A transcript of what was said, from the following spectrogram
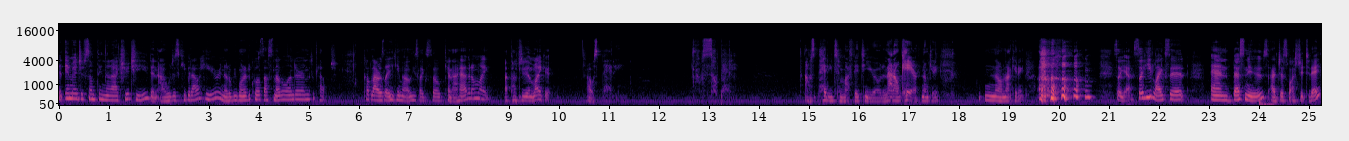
an image of something that I actually achieved, and I will just keep it out here, and it'll be one of the quilts I snuggle under under the couch. A couple hours later, he came out. And he's like, "So can I have it?" I'm like, "I thought you didn't like it." I was petty. I was so petty. I was petty to my 15 year old, and I don't care. No, I'm kidding. No, I'm not kidding. so yeah, so he likes it. And best news, I just watched it today.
